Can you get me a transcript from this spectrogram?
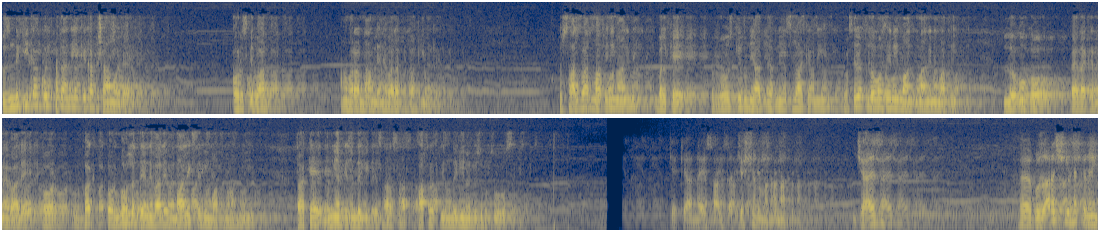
तो ज़िंदगी का कोई पता नहीं है कि कब शाम हो जाए। और उसके बाद हमारा नाम लेने वाला बाकी न रहे। तो साल बाद माफ़ी नहीं मांगनी, बल्कि रोज की बुनियाद पर अपनी इसलाह करनी है। और सिर्फ़ लोगों से नहीं मांगनी माफ़ी। लोगों को पैदा करने वाले और वक्त और मोहलत देने वाले मालिक से भी माफ़ी मांगनी है, ताकि दुनिया की ज़िंदगी के साथ साथ आखिरत की ज़िंदगी में भी सुरक्षित हो सके। कि क्या नए साल का जश्न मनाना जायज़ है? गुजारिश है कि नहीं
